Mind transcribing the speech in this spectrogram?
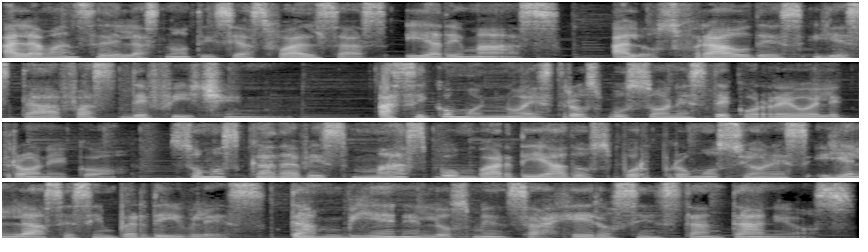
al avance de las noticias falsas y además a los fraudes y estafas de phishing. Así como en nuestros buzones de correo electrónico, somos cada vez más bombardeados por promociones y enlaces imperdibles, también en los mensajeros instantáneos.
